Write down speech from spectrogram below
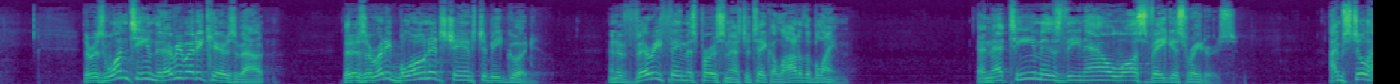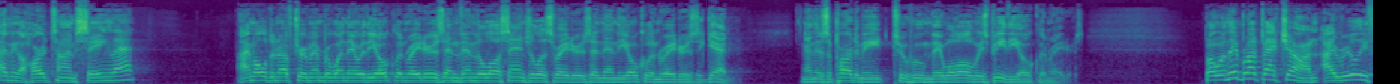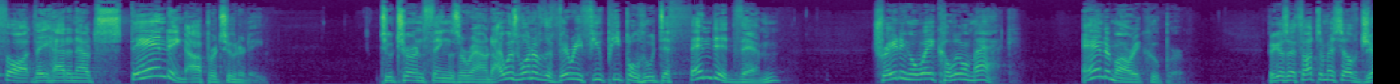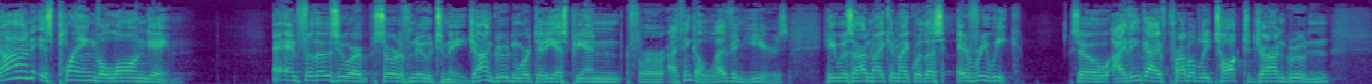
there is one team that everybody cares about that has already blown its chance to be good. And a very famous person has to take a lot of the blame. And that team is the now Las Vegas Raiders. I'm still having a hard time saying that. I'm old enough to remember when they were the Oakland Raiders and then the Los Angeles Raiders and then the Oakland Raiders again. And there's a part of me to whom they will always be the Oakland Raiders. But when they brought back John, I really thought they had an outstanding opportunity to turn things around. I was one of the very few people who defended them trading away Khalil Mack and Amari Cooper because I thought to myself, John is playing the long game. And for those who are sort of new to me, John Gruden worked at ESPN for, I think, 11 years. He was on Mike and Mike with us every week. So I think I've probably talked to John Gruden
